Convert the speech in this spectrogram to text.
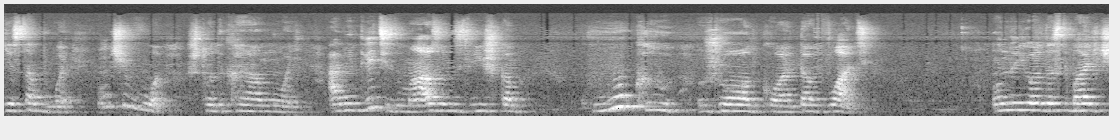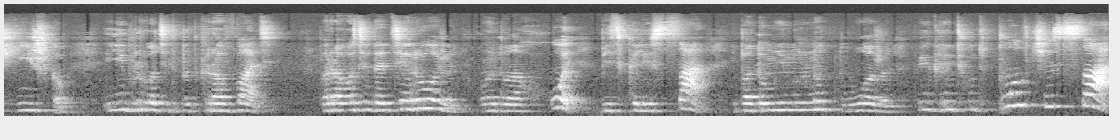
не собой. Ничего, что он хромой. А медведь измазан слишком. Куклу жалко отдавать. Он ее даст мальчишкам и бросит под кровать. Паровоз дать Сереже, он плохой, без колеса. И потом мне нужно тоже поиграть хоть полчаса.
